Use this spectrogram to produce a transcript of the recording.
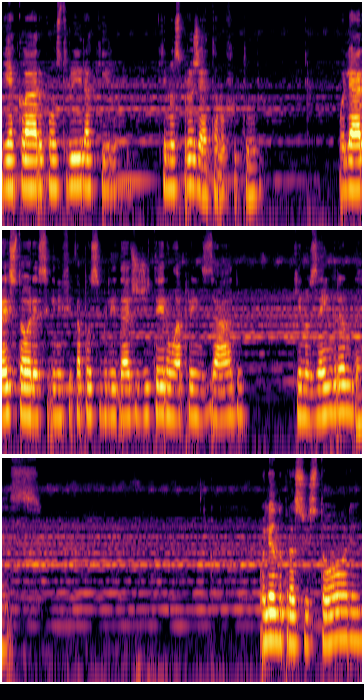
e, é claro, construir aquilo que nos projeta no futuro. Olhar a história significa a possibilidade de ter um aprendizado que nos engrandece. Olhando para a sua história,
